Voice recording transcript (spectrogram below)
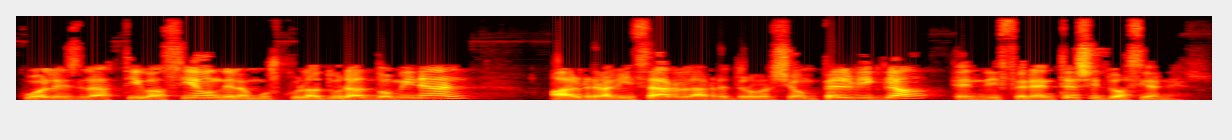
cuál es la activación de la musculatura abdominal al realizar la retroversión pélvica en diferentes situaciones.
